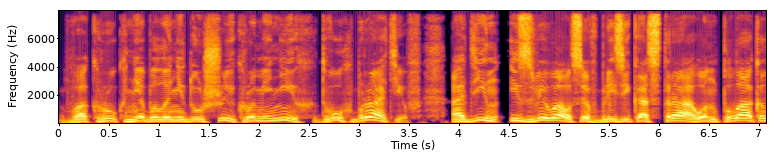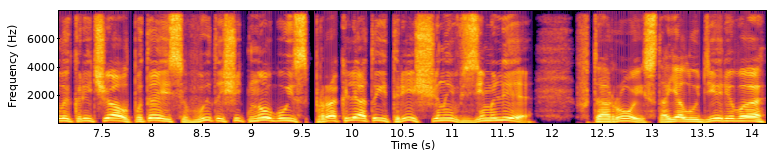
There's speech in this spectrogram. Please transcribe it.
Вокруг не было ни души, кроме них, двух братьев. Один извивался вблизи костра, он плакал и кричал, пытаясь вытащить ногу из проклятой трещины в земле. Второй стоял у дерева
